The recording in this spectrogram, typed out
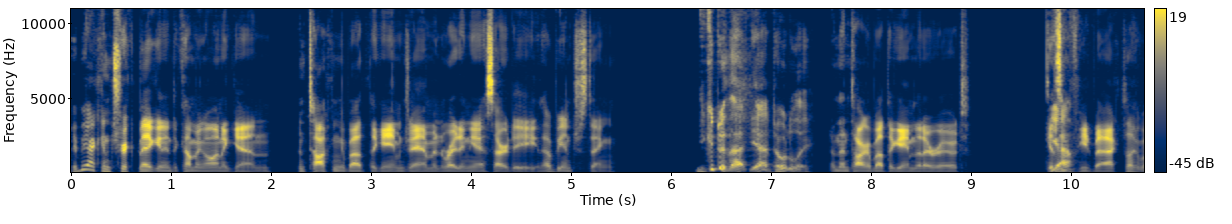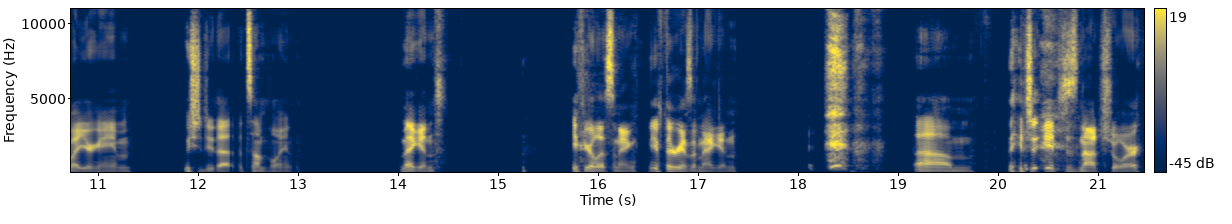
maybe I can trick Meghan into coming on again and talking about the game jam and writing the SRD. That would be interesting. you could do that. Yeah, totally. And then talk about the game that I wrote. Get Yeah. some feedback. Talk about your game. We should do that at some point. Meghan, if you're listening, if there is a Meghan, um, it's it's just not sure.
